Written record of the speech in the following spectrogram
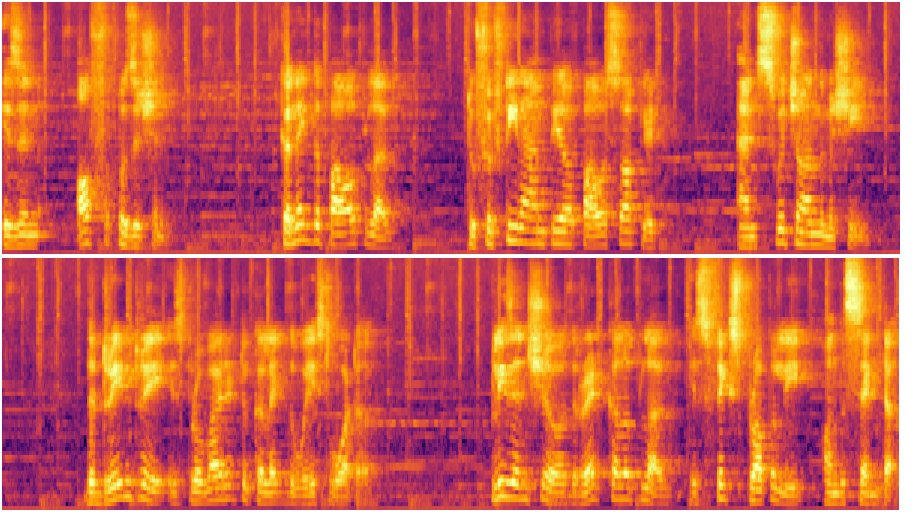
is in off position. Connect the power plug to 15 ampere power socket and switch on the machine. The drain tray is provided to collect the wastewater. Please ensure the red color plug is fixed properly on the center.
